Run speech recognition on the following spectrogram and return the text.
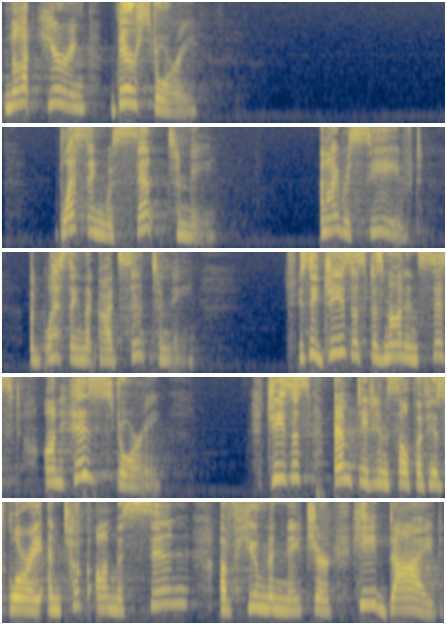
not hearing their story. Blessing was sent to me, and I received the blessing that God sent to me. You see, Jesus does not insist on his story. Jesus emptied himself of his glory and took on the sin of human nature. He died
